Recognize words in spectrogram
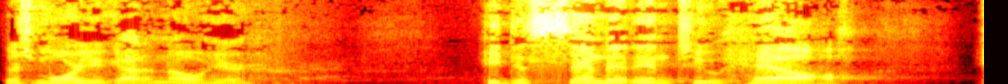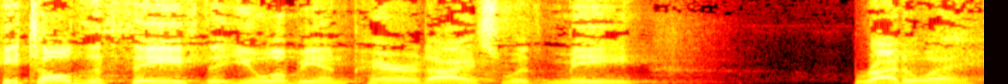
There's more you gotta know here. He descended into hell. He told the thief that you will be in paradise with me right away.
